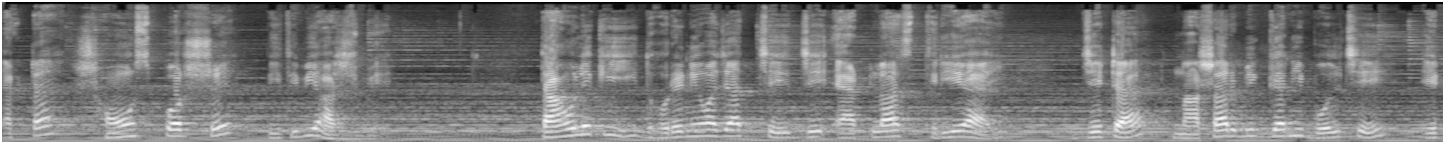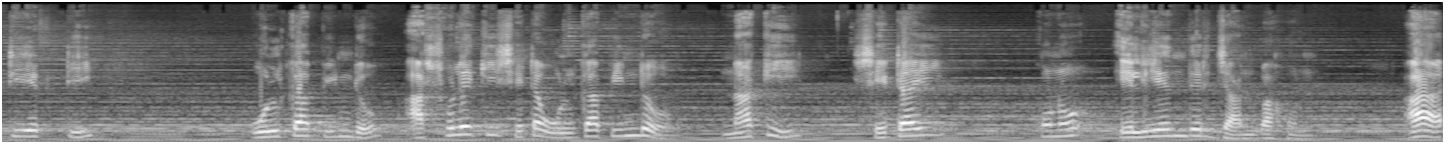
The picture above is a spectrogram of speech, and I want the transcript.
একটা সংস্পর্শে পৃথিবী আসবে। তাহলে কি ধরে নেওয়া যাচ্ছে যে অ্যাটলাস থ্রি আই যেটা নাসার বিজ্ঞানী বলছে, এটি একটি উল্কাপিণ্ড? আসলে কি সেটা উল্কাপিণ্ড? নাকি সেটাই কোনো এলিয়েনদের যানবাহন? আর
